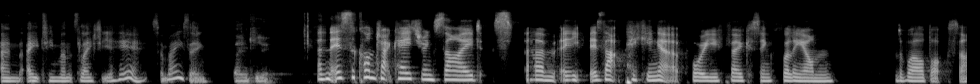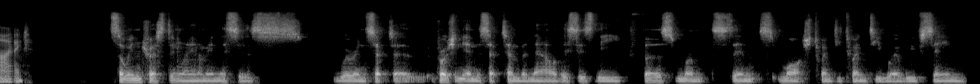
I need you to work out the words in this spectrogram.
and 18 months later you're here it's amazing thank you and is the contract catering side um, is that picking up or are you focusing fully on the Wellbox side so interestingly I mean this is we're in September, approaching the end of September now. This is the first month since March 2020 where we've seen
